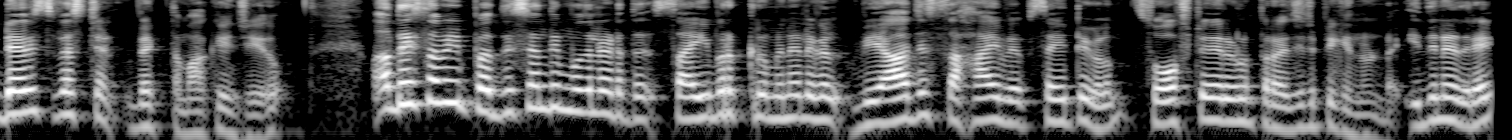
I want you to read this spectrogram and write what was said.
Davis Weston വ്യക്തമാക്കുകയും ചെയ്തു. അതേസമയം പ്രതിസന്ധി മുതലെടുത്ത് സൈബർ ക്രിമിനലുകൾ വ്യാജ സഹായ വെബ്സൈറ്റുകളും സോഫ്റ്റ്വെയറുകളും പ്രചരിപ്പിക്കുന്നുണ്ട്. ഇതിനെതിരെ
